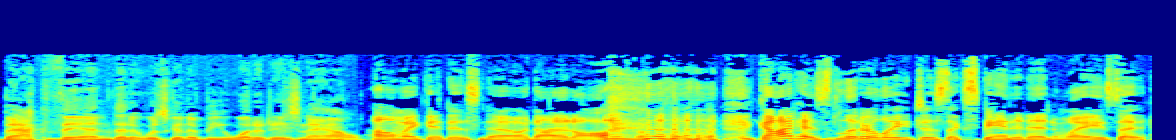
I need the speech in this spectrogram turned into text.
back then that it was going to be what it is now? Oh my goodness, no, not at all. God has literally just expanded it in ways that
